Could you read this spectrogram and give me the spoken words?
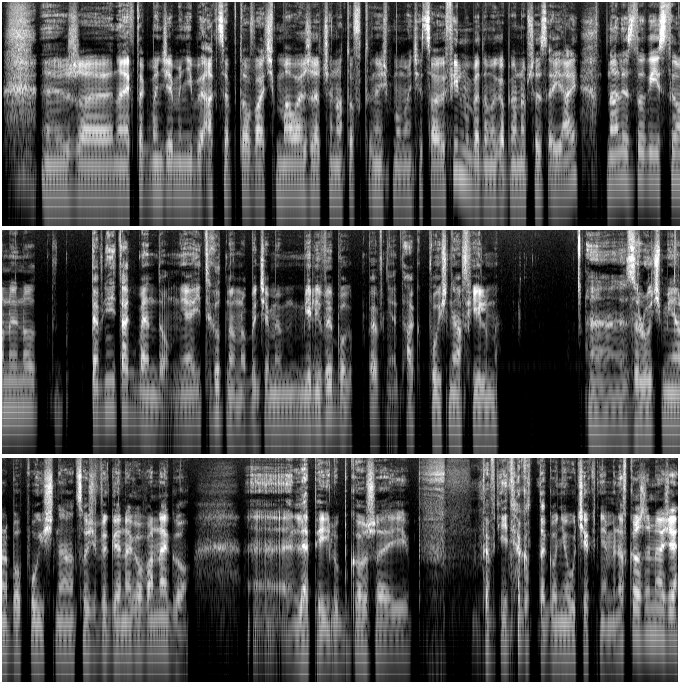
że no jak tak będziemy niby akceptować małe rzeczy, no to w którymś momencie całe filmy będą robione przez AI, no ale z drugiej strony, no pewnie i tak będą, nie? I trudno, no będziemy mieli wybór pewnie, tak? Pójść na film E, z ludźmi albo pójść na coś wygenerowanego e, lepiej lub gorzej. Pewnie i tak od tego nie uciekniemy. No w każdym razie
